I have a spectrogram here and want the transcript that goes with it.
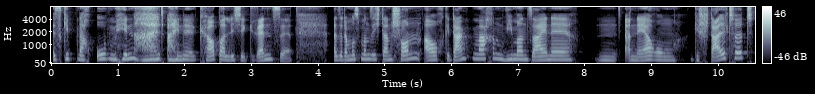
es gibt nach oben hin halt eine körperliche Grenze. Also da muss man sich dann schon auch Gedanken machen, wie man seine hm, Ernährung gestaltet,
